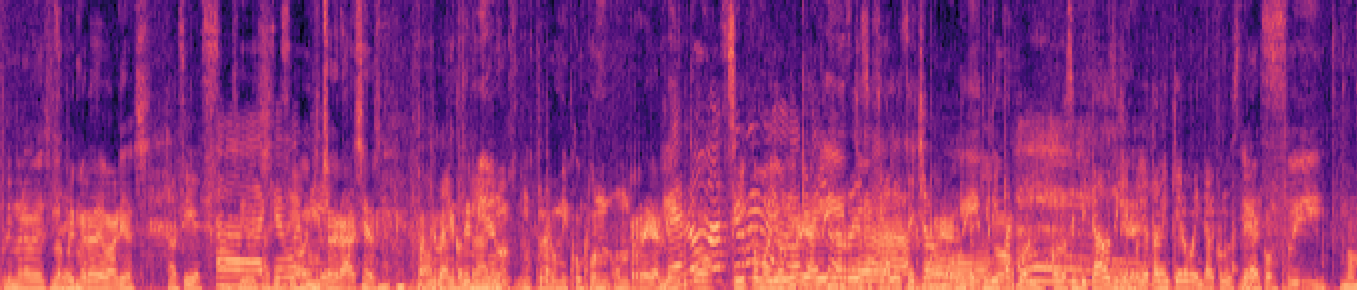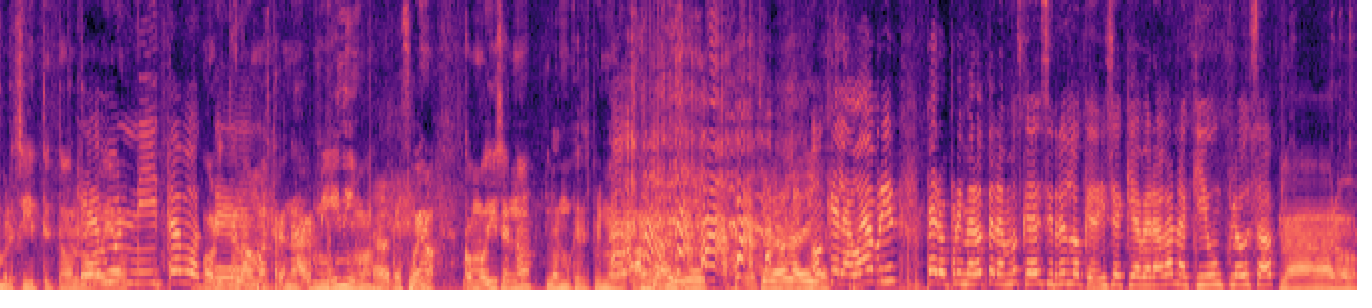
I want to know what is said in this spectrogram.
primera vez. La Sí. primera de varias. Así es. Ah, Así es. qué No, muchas gracias. Para que la gente mire, nos, nos trajo mi compa un, un regalito. Sí, qué como yo vi que ahí en las redes sociales se echan un tequilita con, con los invitados, dije, pues yo también quiero brindar con Ya ustedes. con tu nombrecito y todo el Qué rollo. bonita Ahorita la vamos a estrenar mínimo. Claro que sí. Bueno, como dicen, ¿no? Las mujeres primero. Ah. Ok, la voy a abrir, pero primero tenemos que decirles lo que dice aquí. A ver, hagan aquí un close-up. Claro.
